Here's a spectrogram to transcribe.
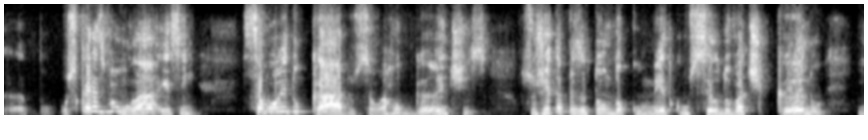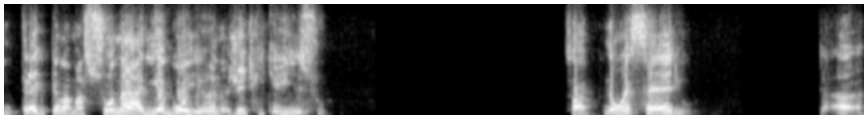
uh, os caras vão lá e assim, são mal educados, são arrogantes. O sujeito apresentou um documento com o selo do Vaticano, entregue pela maçonaria goiana. Gente, o que, que é isso? Sabe? Não é sério. Uh,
